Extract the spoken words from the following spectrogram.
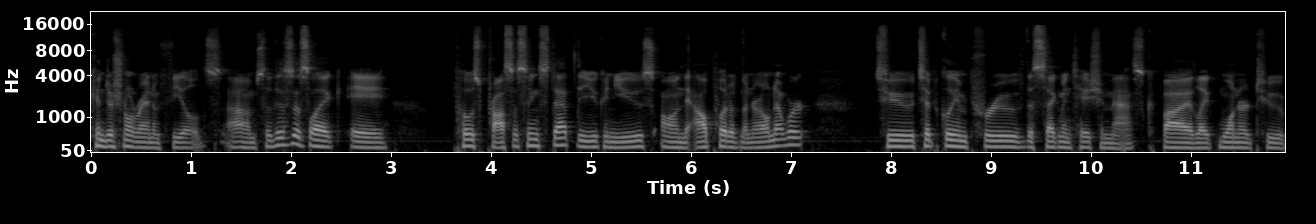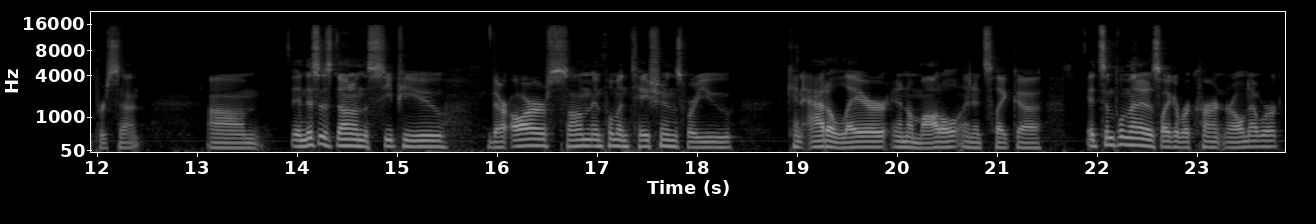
conditional random fields. Um, so this is like a post-processing step that you can use on the output of the neural network to typically improve the segmentation mask by like one or two percent. Um, and this is done on the CPU. There are some implementations where you can add a layer in a model and it's like a, it's implemented as like a recurrent neural network.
